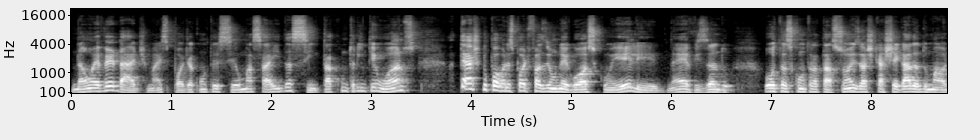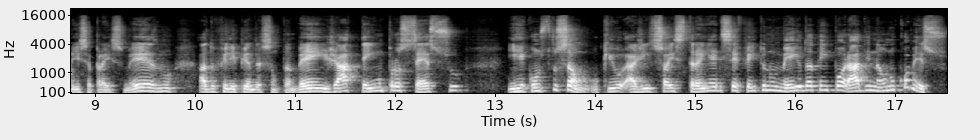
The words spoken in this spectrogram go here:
não é verdade. Mas pode acontecer uma saída sim. Tá com 31 anos. Até acho que o Palmeiras pode fazer um negócio com ele, né? Visando outras contratações. Acho que a chegada do Maurício é para isso mesmo. A do Felipe Anderson também. Já tem um processo em reconstrução. O que a gente só estranha é ele ser feito no meio da temporada e não no começo.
